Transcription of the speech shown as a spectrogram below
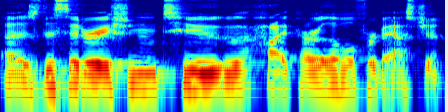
as this iteration too high power level for Bastion.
